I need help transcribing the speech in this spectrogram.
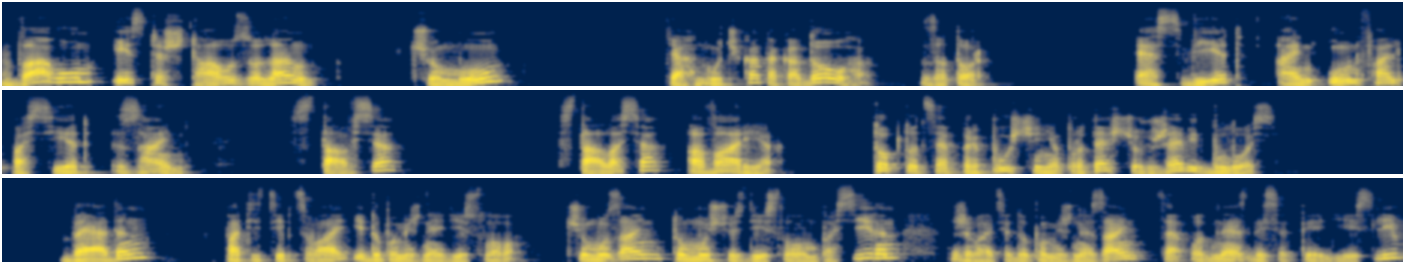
Warum ist der Stau so lang? Чому тягнучка така довга? Затор. Es wird ein Unfall passiert sein. Стався, сталася аварія. Тобто це припущення про те, що вже відбулось. Werden – партицип 2 і допоміжне дієслово. Чому sein? Тому що з дієсловом passieren вживається допоміжне sein. Це одне з десяти дієслів,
